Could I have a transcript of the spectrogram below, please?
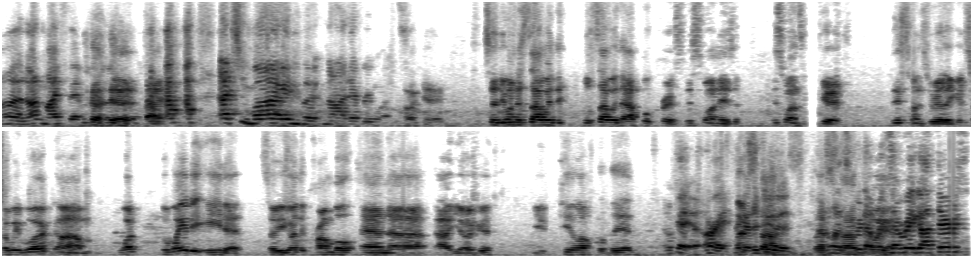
Uh, not my family. I- Actually, mine, but not everyone's. okay. So do you want to start with the, we'll start with apple crisp. This one is this one's good. This one's really good. So we work um what the way to eat it. So you got the crumble and uh, our yogurt. You peel off the lid. Okay, all right, I Let's gotta start- do this. I let's don't want to screw it up. Has everybody got theirs?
